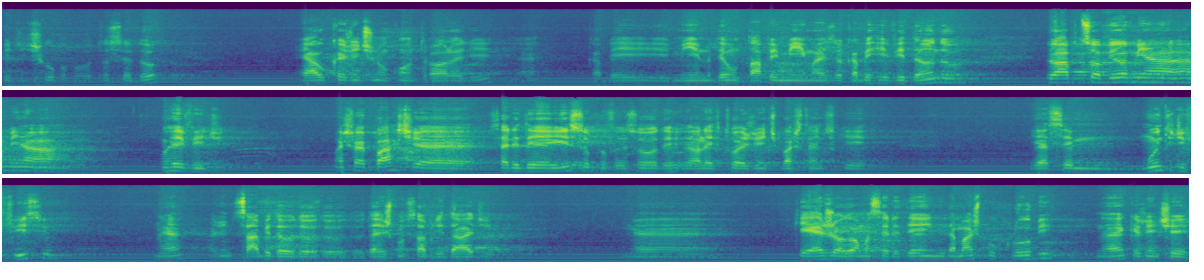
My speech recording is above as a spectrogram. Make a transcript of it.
Pedir desculpa para o torcedor. É algo que a gente não controla ali, né? Acabei, o menino deu um tapa em mim, mas eu acabei revidando. E o árbitro só viu a minha, a minha, o revide. Mas faz parte, é, Série D é isso, o professor alertou a gente bastante que ia ser muito difícil, né? A gente sabe do, do, do, da responsabilidade é, que é jogar uma Série D, ainda mais para o clube, né? Que a gente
